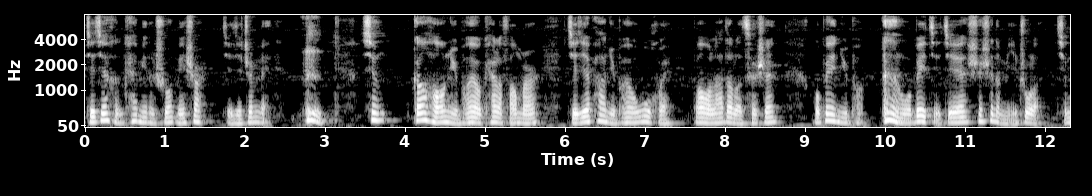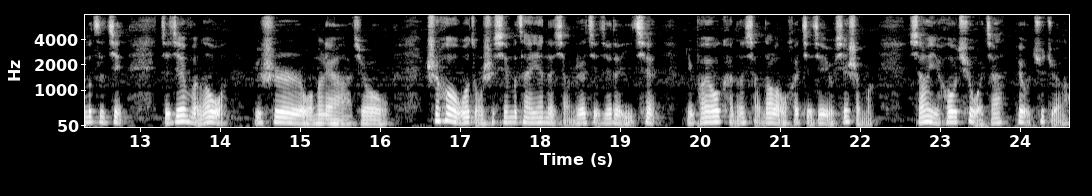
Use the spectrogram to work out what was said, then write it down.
姐姐很开明的说：“没事儿，姐姐真美。”幸刚好女朋友开了房门，姐姐怕女朋友误会，把我拉到了侧身。我被女朋 我被姐姐深深的迷住了，情不自禁。姐姐吻了我，于是我们俩就……事后我总是心不在焉的想着姐姐的一切。女朋友可能想到了我和姐姐有些什么，想以后去我家，被我拒绝了。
